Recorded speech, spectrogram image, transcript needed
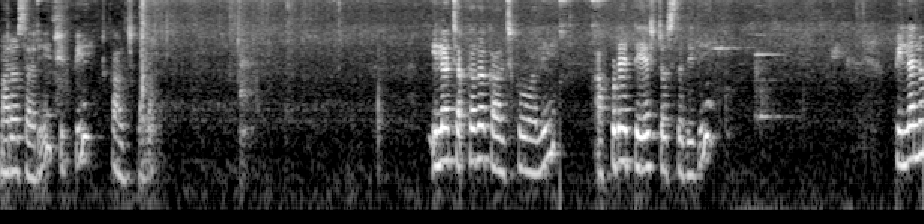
మరోసారి తిప్పి కాల్చుకోవాలి ఇలా చక్కగా కాల్చుకోవాలి. అప్పుడే టేస్ట్ వస్తుంది ఇది. పిల్లలు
